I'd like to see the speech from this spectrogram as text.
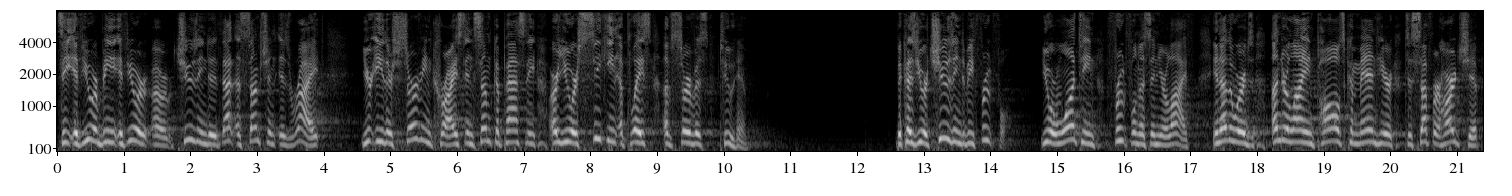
See, if you are being, if you are, are choosing to, if that assumption is right, you're either serving Christ in some capacity or you are seeking a place of service to Him. Because you are choosing to be fruitful. You are wanting fruitfulness in your life. In other words, underlying Paul's command here to suffer hardship,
